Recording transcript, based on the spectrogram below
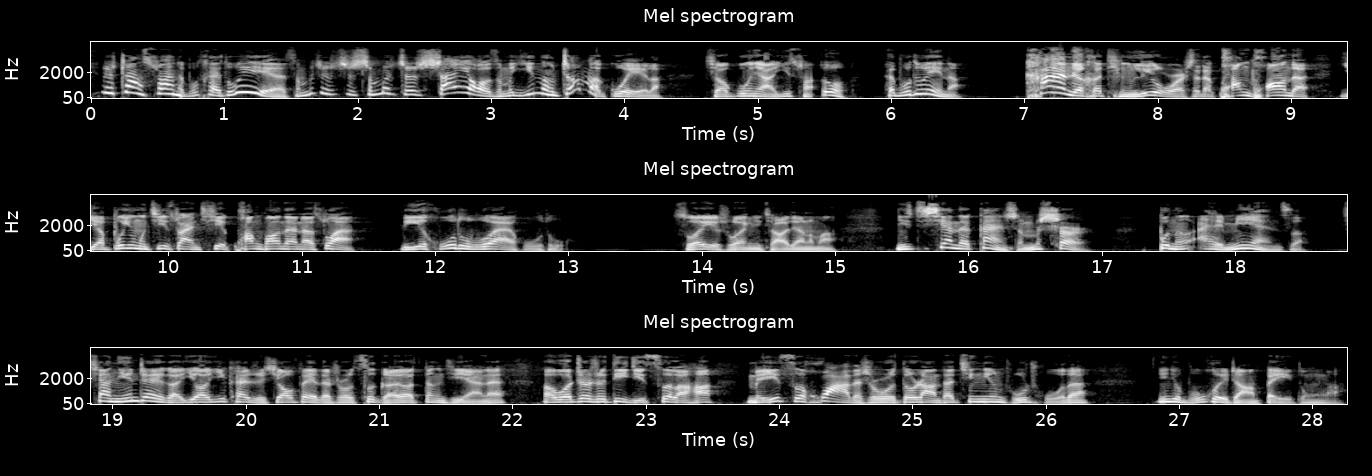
你这账算的不太对呀？怎么这这什么这山药怎么一弄这么贵了？小姑娘一算，哦，还不对呢。看着和挺溜啊似的，哐哐的也不用计算器，哐哐在那算，里糊涂不外糊涂。所以说，你瞧见了吗？你现在干什么事儿，不能爱面子。像您这个，要一开始消费的时候，自个儿要瞪起眼来啊！我这是第几次了哈？每一次画的时候，都让他清清楚楚的，您就不会这样被动了。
